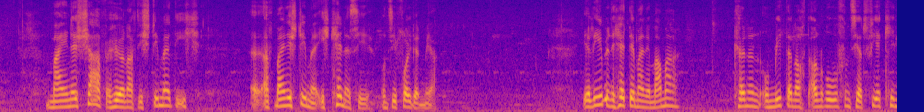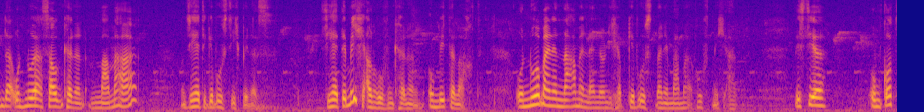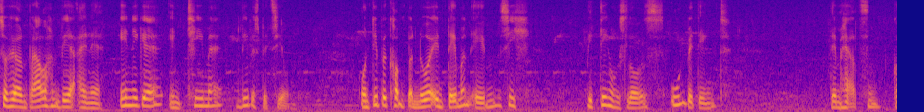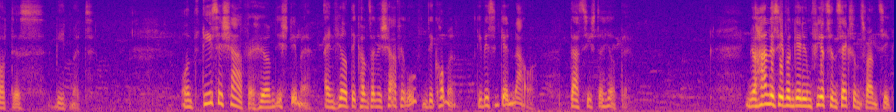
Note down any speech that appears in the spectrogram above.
Meine Schafe hören auf die Stimme, die ich, äh, auf meine Stimme. Ich kenne sie und sie folgen mir. Ihr Lieben, ich hätte meine Mama können um Mitternacht anrufen. Sie hat vier Kinder und nur sagen können, Mama, und sie hätte gewusst, ich bin es. Sie hätte mich anrufen können um Mitternacht und nur meinen Namen nennen und ich habe gewusst, meine Mama ruft mich an. Wisst ihr, um Gott zu hören, brauchen wir eine innige, intime Liebesbeziehung. Und die bekommt man nur, indem man eben sich bedingungslos, unbedingt dem Herzen Gottes widmet. Und diese Schafe hören die Stimme. Ein Hirte kann seine Schafe rufen, die kommen. Die wissen genau, das ist der Hirte. Im Johannesevangelium 14, 26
